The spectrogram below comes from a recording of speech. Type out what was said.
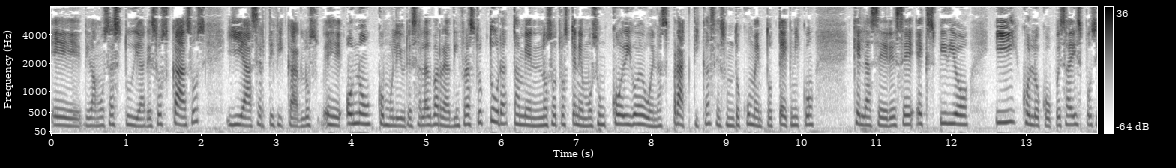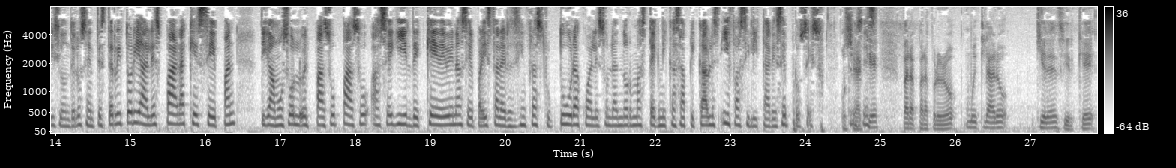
eh, digamos, a estudiar esos casos y a certificarlos eh, o no como libres a las barreras de infraestructura. También nosotros tenemos un código de buenas prácticas, es un documento técnico que la CRC expidió y colocó pues a disposición de los entes territoriales para que sepan, digamos, el paso a paso a seguir de qué deben hacer para instalar esa infraestructura, cuáles son las normas técnicas aplicables y facilitar ese proceso. O sea que, para, para ponerlo muy claro, quiere decir que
